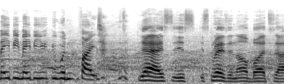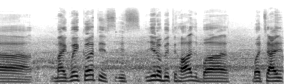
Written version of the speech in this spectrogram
maybe, maybe you wouldn't fight? yeah, it's, it's, it's crazy now, but uh, my weight cut is, a little bit hard, but but I,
